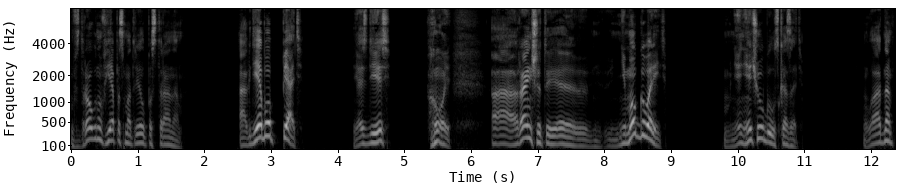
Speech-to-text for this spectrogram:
Вздрогнув, я посмотрел по сторонам. А где Боб-5? Я здесь. Ой, а раньше ты э, не мог говорить? Мне нечего было сказать. Ладно.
